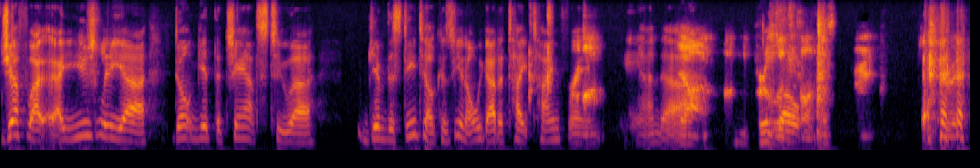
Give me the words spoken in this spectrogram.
Jeff, I, I usually uh, don't get the chance to uh, give this detail because you know we got a tight time frame. And uh, yeah, I'm privileged. So, That's great. That's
